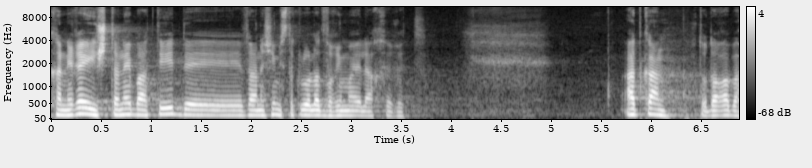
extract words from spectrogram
כנראה ישתנה בעתיד ואנשים יסתכלו על הדברים האלה אחרת. עד כאן, תודה רבה.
